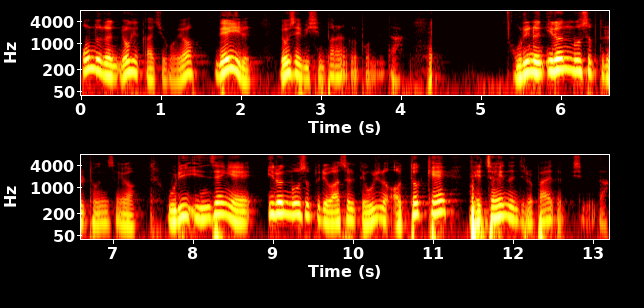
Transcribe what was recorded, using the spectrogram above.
오늘은 여기까지고요. 내일 요셉이 심판하는 걸 봅니다. 우리는 이런 모습들을 통해서요. 우리 인생에 이런 모습들이 왔을 때 우리는 어떻게 대처했는지를 봐야 될 것입니다.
